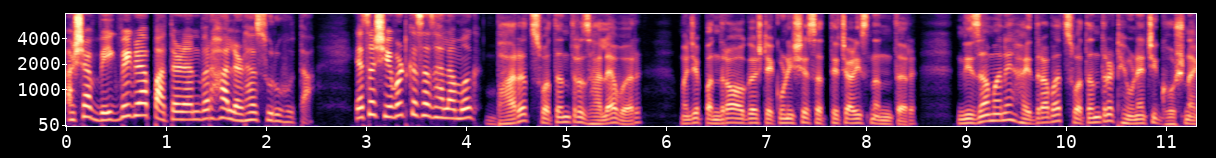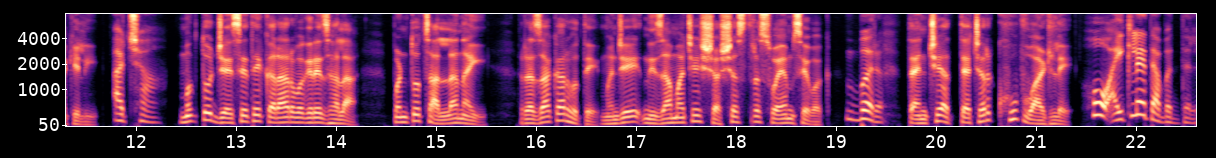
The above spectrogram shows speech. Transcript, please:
अशा वेगवेगळ्या पातळ्यांवर हा लढा सुरू होता. याचा शेवट कसा झाला मग? भारत स्वतंत्र झाल्यावर म्हणजे पंधरा ऑगस्ट एकोणीसशे सत्तेचाळीस नंतर निजामाने हैदराबाद स्वतंत्र ठेवण्याची घोषणा केली. अच्छा. मग तो जैसे ते करार वगैरे झाला पण तो चालला नाही. रजाकार होते म्हणजे निजामाचे सशस्त्र स्वयंसेवक. बरं. त्यांचे अत्याचार खूप वाढले. हो ऐकलंय त्याबद्दल.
